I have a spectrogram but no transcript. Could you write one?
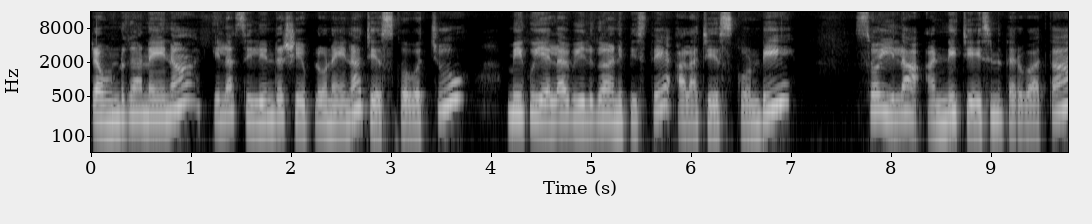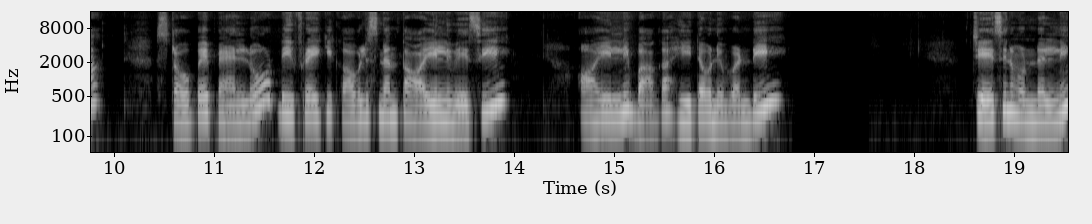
రౌండ్గానైనా ఇలా సిలిండర్ షేప్లోనైనా చేసుకోవచ్చు. మీకు ఎలా వీలుగా అనిపిస్తే అలా చేసుకోండి. సో ఇలా అన్నీ చేసిన తర్వాత స్టవ్పై ప్యాన్లో డీప్ ఫ్రైకి కావలసినంత ఆయిల్ని వేసి ఆయిల్ని బాగా హీట్ అవనివ్వండి. చేసిన ఉండల్ని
